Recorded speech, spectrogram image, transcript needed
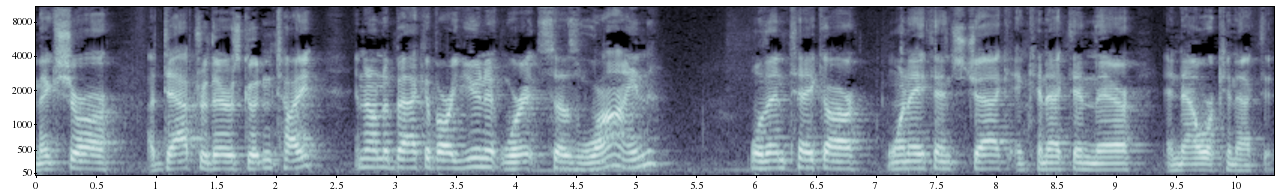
Make sure our adapter there is good and tight. And on the back of our unit where it says line, we'll then take our 1 8 inch jack and connect in there and now we're connected.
